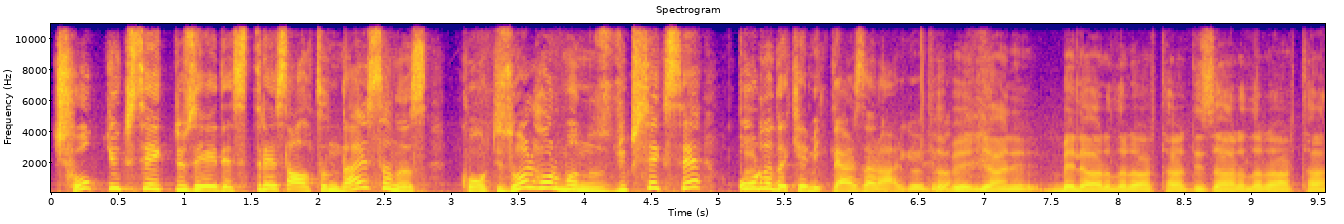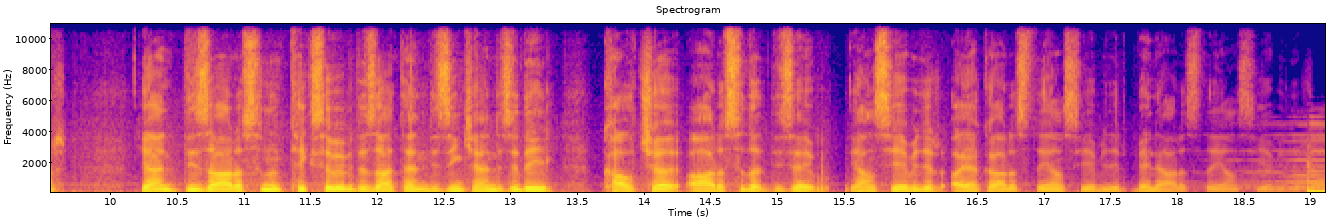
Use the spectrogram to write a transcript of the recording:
Çok yüksek düzeyde stres altındaysanız, kortizol hormonunuz yüksekse orada da kemikler zarar görüyor. Tabii yani bel ağrıları artar, diz ağrıları artar. Yani diz ağrısının tek sebebi de zaten dizin kendisi değil. Kalça ağrısı da dize yansıyabilir, ayak ağrısı da yansıyabilir, bel ağrısı da yansıyabilir.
